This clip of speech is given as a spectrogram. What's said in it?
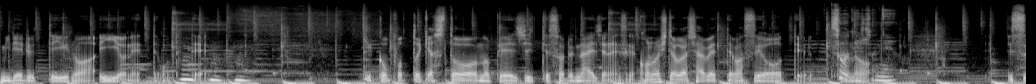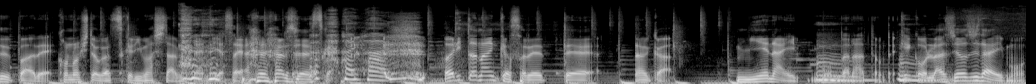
見れるっていうのはいいよねって思ってて、結構ポッドキャストのページってそれないじゃないですかこの人が喋ってますよっていうそうですね。スーパーでこの人が作りましたみたいな野菜あるじゃないですか はいはい。割となんかそれってなんか見えないもんだなと思って、うん結構ラジオ時代も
